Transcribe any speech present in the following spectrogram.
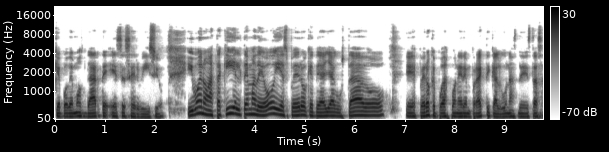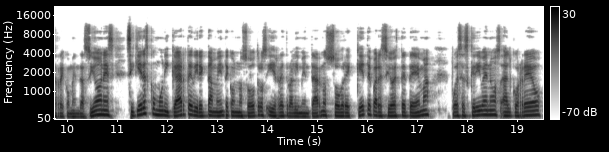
que podemos darte ese servicio. Y bueno, hasta aquí el tema de hoy. Espero que te haya gustado. Espero que puedas poner en práctica algunas de estas recomendaciones. Si quieres comunicarte directamente con nosotros y retroalimentarnos sobre qué te pareció este tema, pues escríbenos al correo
